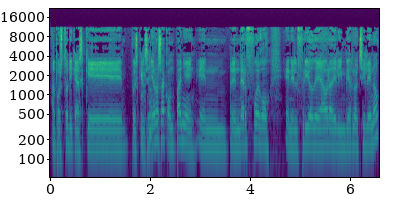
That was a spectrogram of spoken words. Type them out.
apostólicas. Que pues que el Señor os acompañe en prender fuego en el frío de ahora del invierno chileno,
